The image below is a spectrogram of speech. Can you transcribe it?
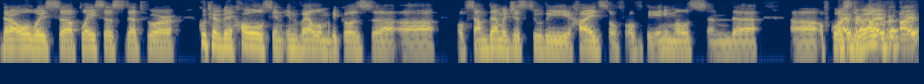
there are always places that were could have been holes in, in vellum because of some damages to the hides of, of the animals and of course I've, the vellum, I've,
